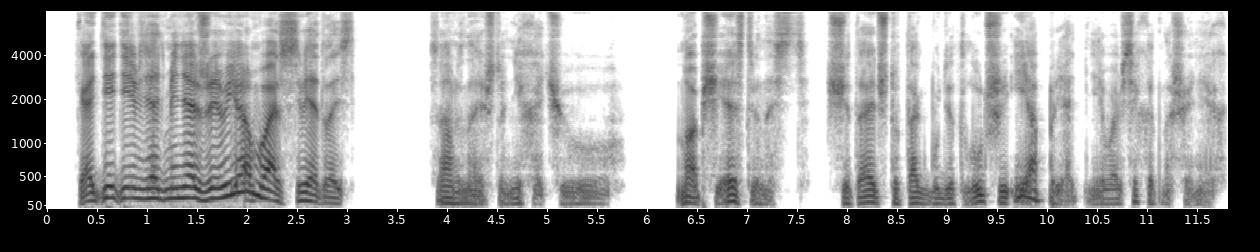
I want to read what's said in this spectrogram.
— Хотите взять меня живьем, ваша светлость? Сам знаешь, что не хочу. Но общественность считает, что так будет лучше и опрятнее во всех отношениях.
